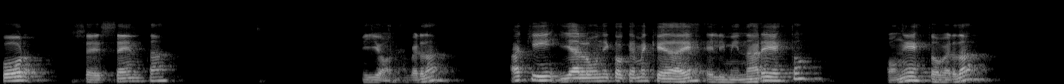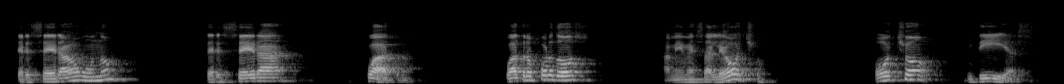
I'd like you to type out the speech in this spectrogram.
por 60 millones, ¿verdad? Aquí ya lo único que me queda es eliminar esto con esto, ¿verdad? Tercera 1, tercera 4. 4 por 2, a mí me sale 8. 8 días.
